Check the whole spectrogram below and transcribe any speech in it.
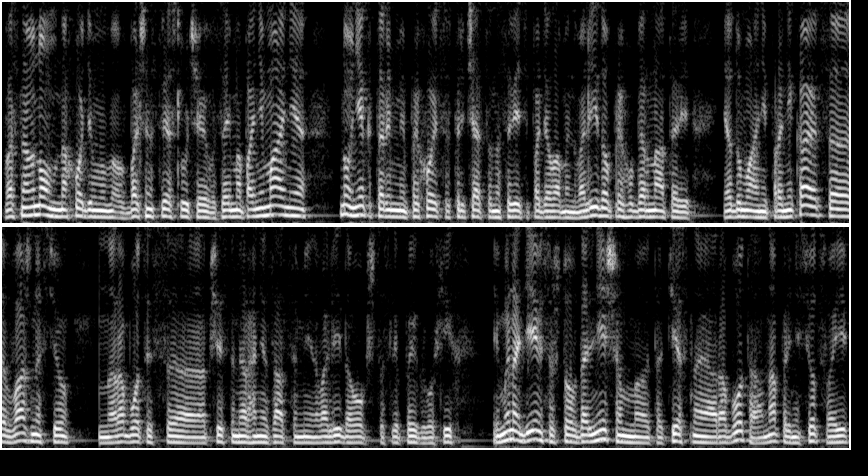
В основном находим в большинстве случаев взаимопонимание. Ну, некоторыми приходится встречаться на Совете по делам инвалидов при губернаторе. Я думаю, они проникаются важностью работы с общественными организациями инвалидов, общества слепых, глухих. И мы надеемся, что в дальнейшем эта тесная работа, она принесет свои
